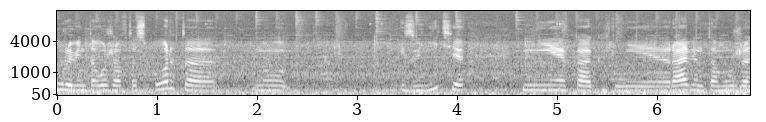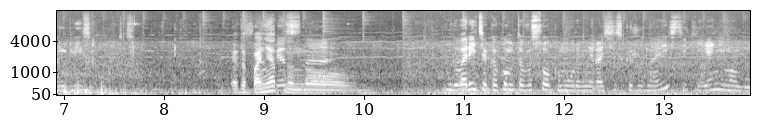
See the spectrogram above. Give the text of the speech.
уровень того же автоспорта, ну, извините, никак не равен тому же английскому. Это понятно, но говорить о каком-то высоком уровне российской журналистики я не могу.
